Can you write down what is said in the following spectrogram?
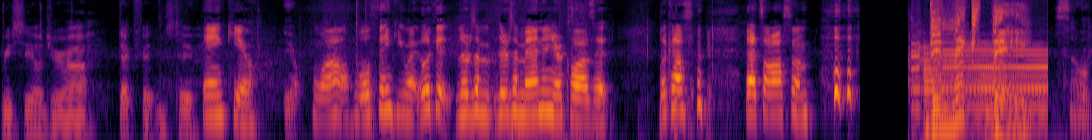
Resealed your uh, deck fittings too. Thank you. Yep. Wow. Well, thank you. Look at there's a there's a man in your closet. Look how that's awesome. the next day. So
